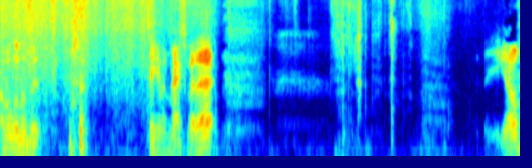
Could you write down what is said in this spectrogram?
I'm a little bit taken aback by that. There you go.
